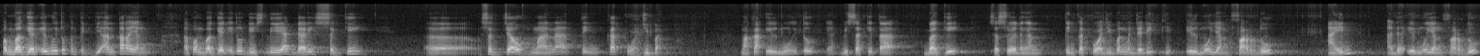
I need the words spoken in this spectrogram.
Pembagian ilmu itu penting. Di antara yang eh, pembagian itu dilihat dari segi uh, sejauh mana tingkat kewajiban maka ilmu itu ya bisa kita bagi sesuai dengan tingkat kewajiban menjadi ilmu yang fardu ain, ada ilmu yang fardu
